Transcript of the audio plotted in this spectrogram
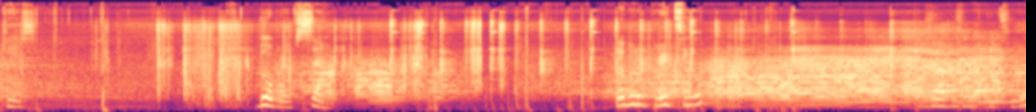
Якийсь. Добре, все. Я беру приціл. Зараз я приціл.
